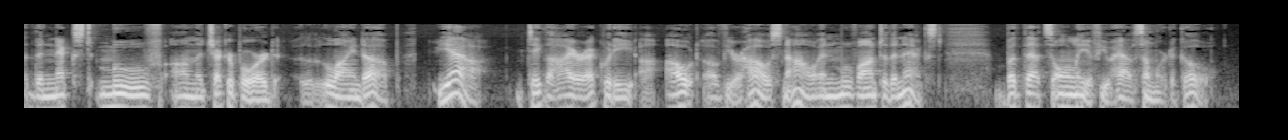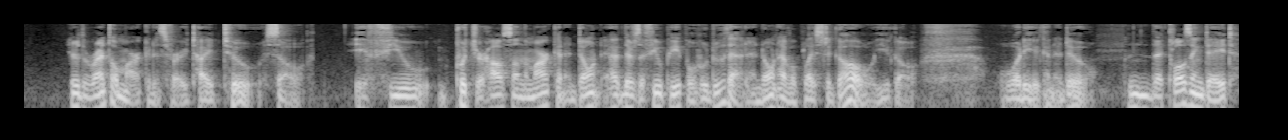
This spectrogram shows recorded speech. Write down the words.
the next move on the checkerboard lined up, yeah, take the higher equity uh, out of your house now and move on to the next. But that's only if you have somewhere to go. The rental market is very tight too, so if you put your house on the market and don't, there's a few people who do that and don't have a place to go. You go, what are you going to do? The closing date,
